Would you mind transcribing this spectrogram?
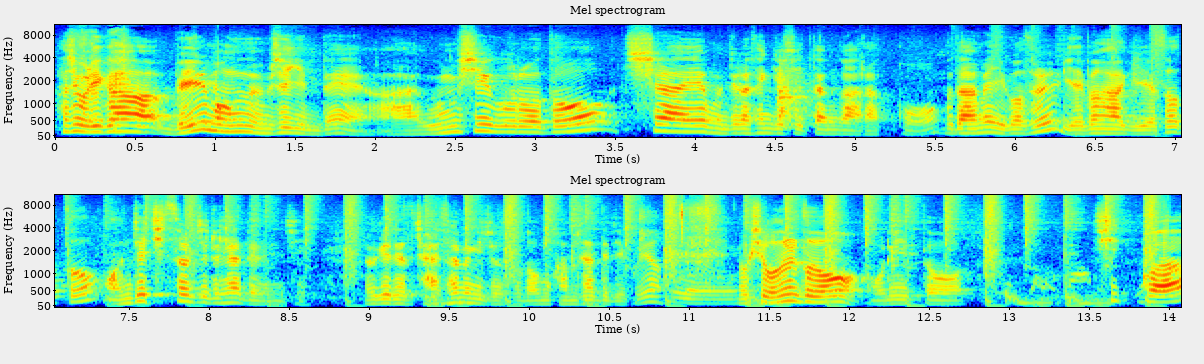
음, 사실 우리가 매일 먹는 음식인데 아, 음식으로도 치아에 문제가 생길 수 있다는 거 알았고 그 다음에 이것을 예방하기 위해서 또 언제 칫솔질을 해야 되는지 여기에 대해서 잘 설명해 주셔서 너무 감사드리고요. 네. 역시 오늘도 우리 또 치과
